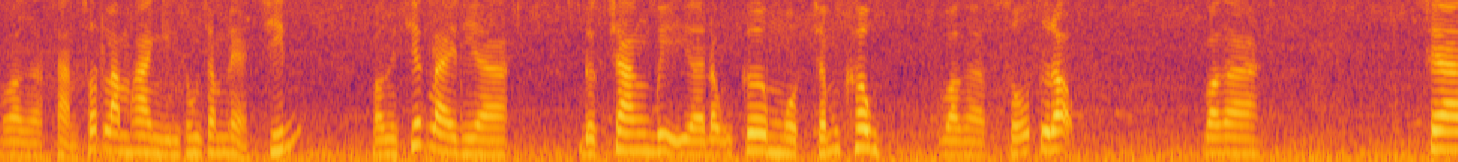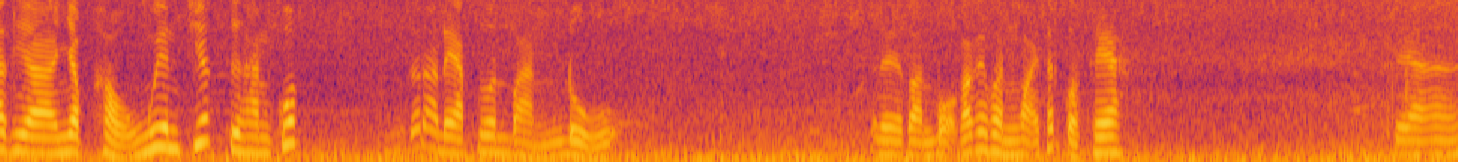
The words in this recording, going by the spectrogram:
vâng, sản xuất năm 2009. Vâng, chiếc này thì được trang bị động cơ 1.0 Vâng, số tự động Vâng, à, xe thì à, nhập khẩu nguyên chiếc từ Hàn Quốc. Rất là đẹp luôn, bản đủ. Đây là toàn bộ các cái phần ngoại thất của xe. Xe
